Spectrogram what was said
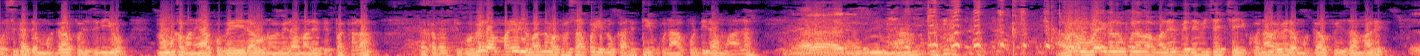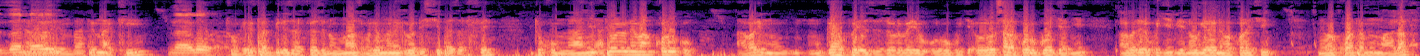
osigadde mu gaafu eziriyo n'omukama naye akubeerawo n'obeera amalembe pakala pakala ti bw'obeera mu mayoyo banna batuusaako yinuka ate tinku n'akuddira mwala alaali abona obaegala okulaba amalembe n'emicacaiko naawe beera mu gaafu ez'amale Ez'amale. ez'amalembe ate naki nalo twongere tabbiri zaffe zino mu maaso mulimu shida zaffe tukuŋŋaanye ate waliwo ne bankologo abali mu mu gaapu ezo ez'olubeyo olw'okujja- olw'okusalako olugojanye ababadde kugibye n'ogerayo ne bakola ki ne bakwatamu mwala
